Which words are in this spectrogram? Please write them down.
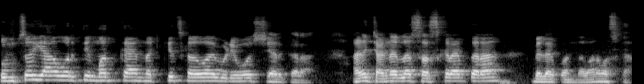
तुमचं यावरती मत काय नक्कीच कळवा व्हिडिओ शेअर करा. आणि चॅनलला सबस्क्राईब करा बेलायकॉन दाबा. नमस्कार.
